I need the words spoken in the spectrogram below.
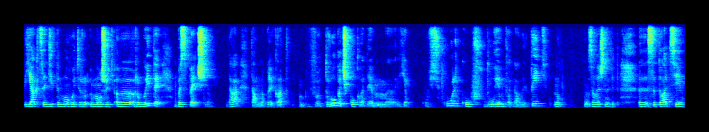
як це діти можуть, можуть е, робити безпечно. Да? Там, наприклад, в трубочку кладемо якусь кульку, дуємо, вона летить. Ну, залежно від ситуації,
